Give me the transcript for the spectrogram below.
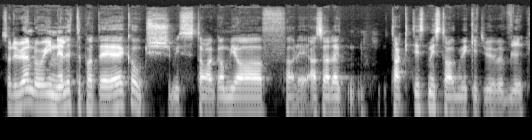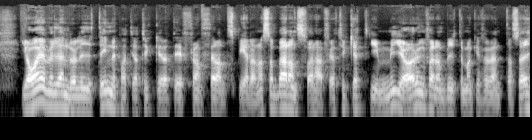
Så du är ändå inne lite på att det är coachmisstag om jag för det, alltså eller, taktiskt misstag, vilket ju blir... Jag är väl ändå lite inne på att jag tycker att det är framförallt spelarna som bär ansvar här, för jag tycker att Jimmy gör ungefär de byten man kan förvänta sig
